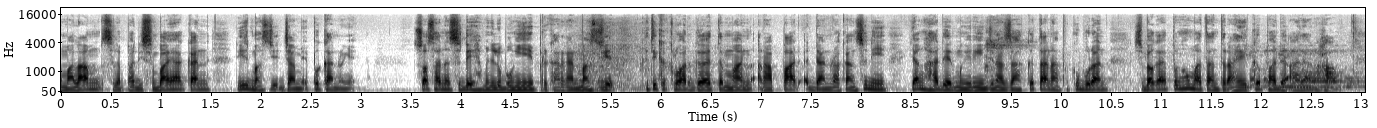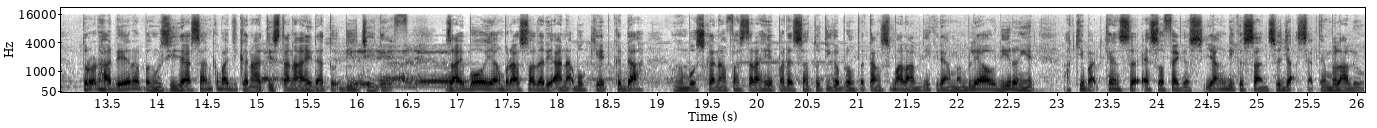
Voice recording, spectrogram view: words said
malam selepas disembahyangkan di Masjid Jamik Pekan Rengit. Suasana sedih menyelubungi perkarangan masjid ketika keluarga, teman, rapat dan rakan seni yang hadir mengiringi jenazah ke Tanah Perkuburan sebagai penghormatan terakhir kepada Alairaham. Turut hadir pengurusi Yayasan Kebajikan Artis Tanah Air Datuk DJ Dave. Zaibo yang berasal dari anak bukit Kedah mengembuskan nafas terakhir pada 1.30 petang semalam di kediaman beliau di Rengit akibat kanser esophagus yang dikesan sejak September lalu.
